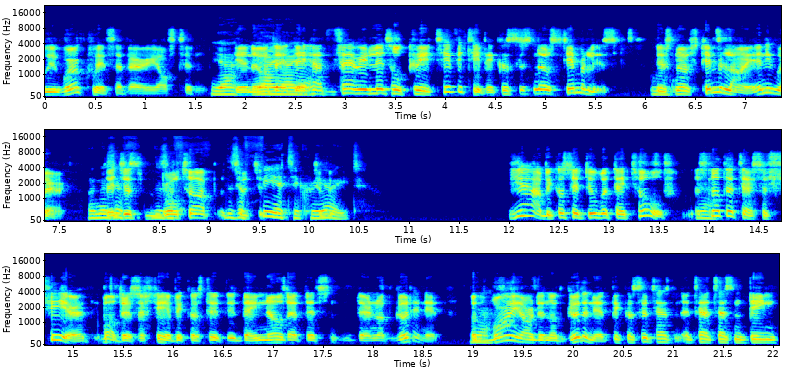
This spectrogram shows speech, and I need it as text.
we- work with uh, very often. Yeah. You know, yeah, they, yeah, they yeah. have very little creativity because there's no stimulus. Mm. There's no stimuli anywhere. They're a, just brought a, up. there's to- a to- fear to create. yeah, because they do what they're told. It's not that there's a fear. Well, there's a fear because they, they- know that that's, they're not good in it. But why are they not good in it? Because it hasn't it hasn't been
